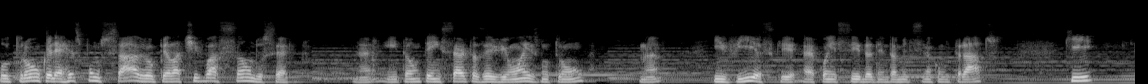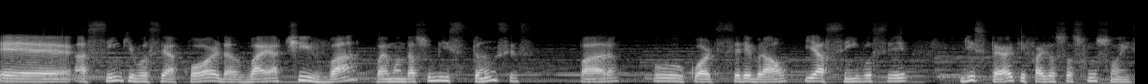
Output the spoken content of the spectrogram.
o tronco ele é responsável pela ativação do cérebro. Né? Então tem certas regiões no tronco né? e vias, que é conhecida dentro da medicina como tratos, que é, assim que você acorda, vai ativar, vai mandar substâncias para o córtex cerebral e assim você desperta e faz as suas funções.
